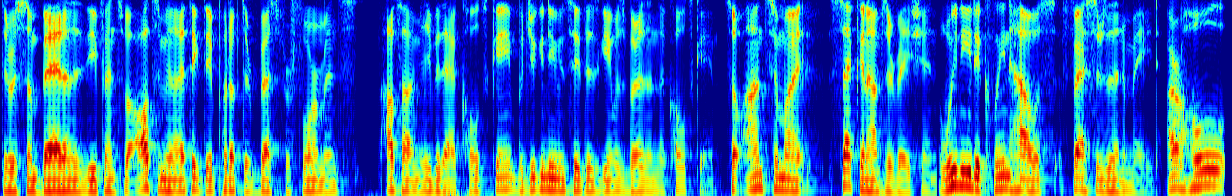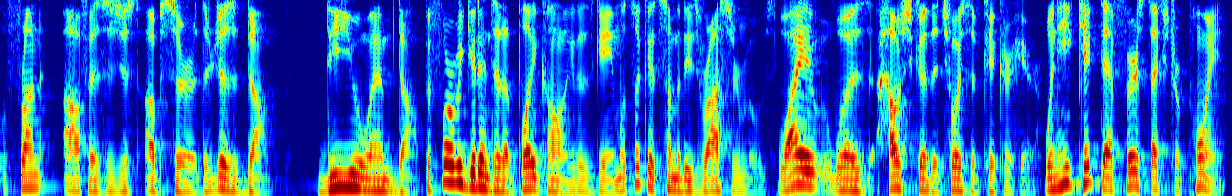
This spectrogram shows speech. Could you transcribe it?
there was some bad on the defense, but ultimately, I think they put up their best performance outside maybe that Colts game, but you can even say this game was better than the Colts game. So on to my second observation. We need a clean house faster than a maid. Our whole front office is just absurd. They're just dumb. DUM dump. Before we get into the play calling of this game, let's look at some of these roster moves. Why was Hauschka the choice of kicker here? When he kicked that first extra point,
